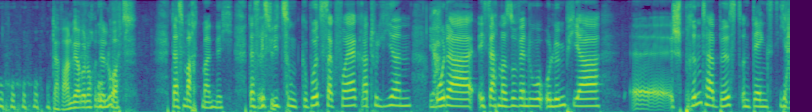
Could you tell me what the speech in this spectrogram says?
Da waren wir aber noch in oh der Luft. Gott. Das macht man nicht. Das Richtig. ist wie zum Geburtstag vorher gratulieren. Ja. Oder ich sag mal so, wenn du Olympia äh, Sprinter bist und denkst, ja,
